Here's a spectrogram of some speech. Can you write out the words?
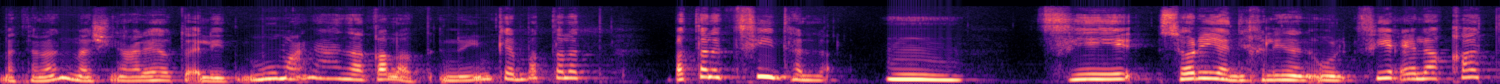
مثلا ماشيين عليها وتقليد. مو معناها انها غلط إنه يمكن بطلت بطلت تفيد هلأ. مم. في سوري يعني خلينا نقول في علاقات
